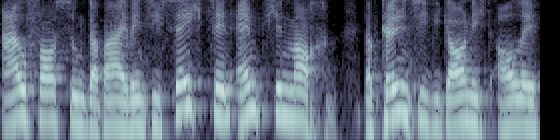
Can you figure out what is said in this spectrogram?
Auffassung dabei. Wenn Sie 16 Ämtchen machen, dann können Sie die gar nicht alle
